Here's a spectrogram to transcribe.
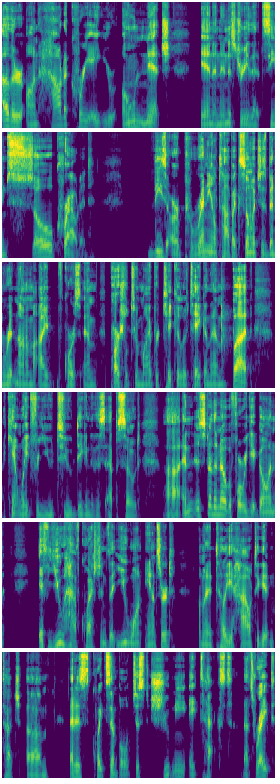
other on how to create your own niche in an industry that seems so crowded. These are perennial topics. So much has been written on them. I, of course, am partial to my particular take on them, but I can't wait for you to dig into this episode. Uh, and just another note before we get going if you have questions that you want answered, I'm going to tell you how to get in touch. Um, that is quite simple. Just shoot me a text. That's right.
